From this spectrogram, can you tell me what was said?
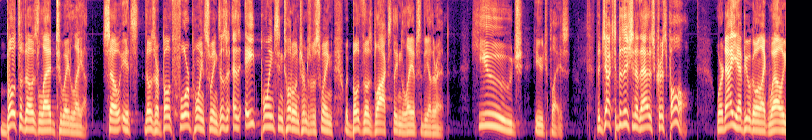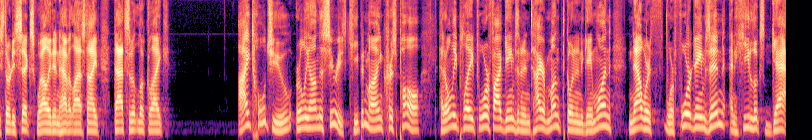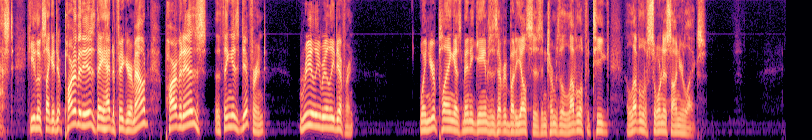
Both of those led to a layup. So it's those are both four point swings. Those are uh, eight points in total in terms of a swing, with both of those blocks leading to layups at the other end. Huge, huge plays. The juxtaposition of that is Chris Paul, where now you have people going like, "Well, he's 36. Well, he didn't have it last night. That's what it looked like." I told you early on this series. Keep in mind, Chris Paul had only played four or five games in an entire month going into game one. Now we're we're four games in, and he looks gassed. He looks like a part of it is they had to figure him out. Part of it is the thing is different, really, really different. When you're playing as many games as everybody else is in terms of the level of fatigue, a level of soreness on your legs.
